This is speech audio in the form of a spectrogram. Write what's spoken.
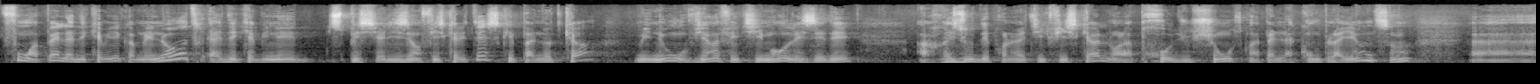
font appel à des cabinets comme les nôtres et à des cabinets spécialisés en fiscalité, ce qui n'est pas notre cas. Mais nous, on vient effectivement les aider à résoudre des problématiques fiscales dans la production, ce qu'on appelle la compliance. Hein, euh,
